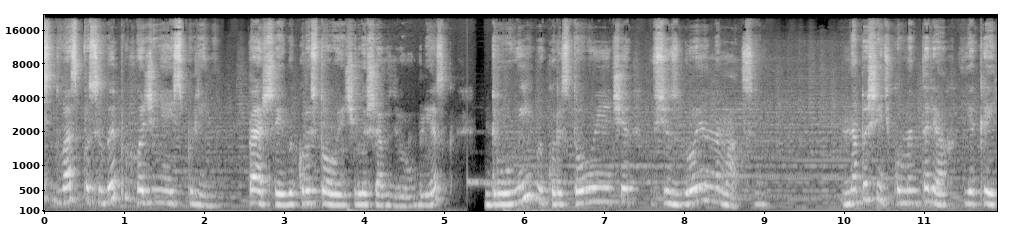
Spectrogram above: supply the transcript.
Ось два способи проходження ісполіну. Перший використовуючи лише блеск, другий використовуючи всю зброю на максимум. Напишіть в коментарях, який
